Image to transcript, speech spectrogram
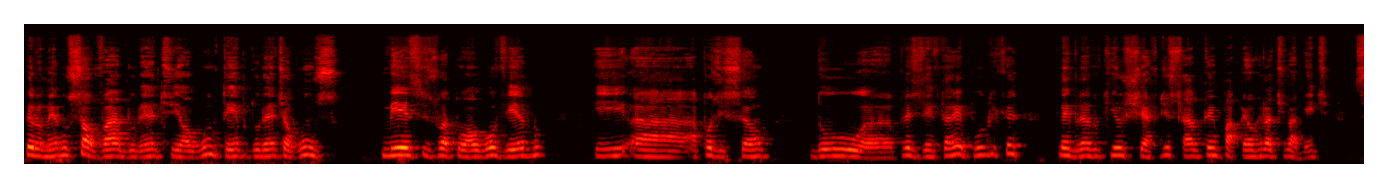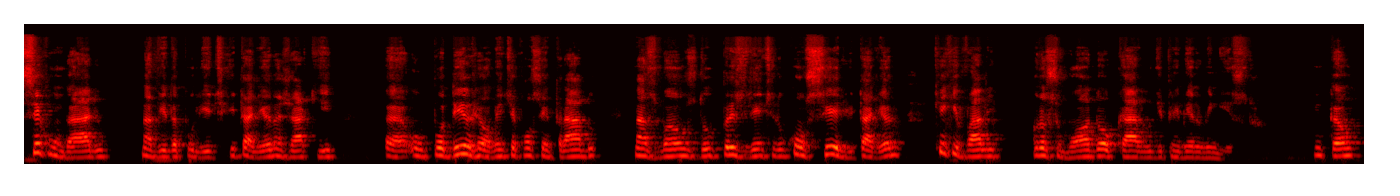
pelo menos salvar durante algum tempo, durante alguns meses, o atual governo e a, a posição do uh, presidente da República, lembrando que o chefe de Estado tem um papel relativamente secundário na vida política italiana, já que uh, o poder realmente é concentrado nas mãos do presidente do Conselho italiano, que equivale, grosso modo, ao cargo de primeiro-ministro. Então,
